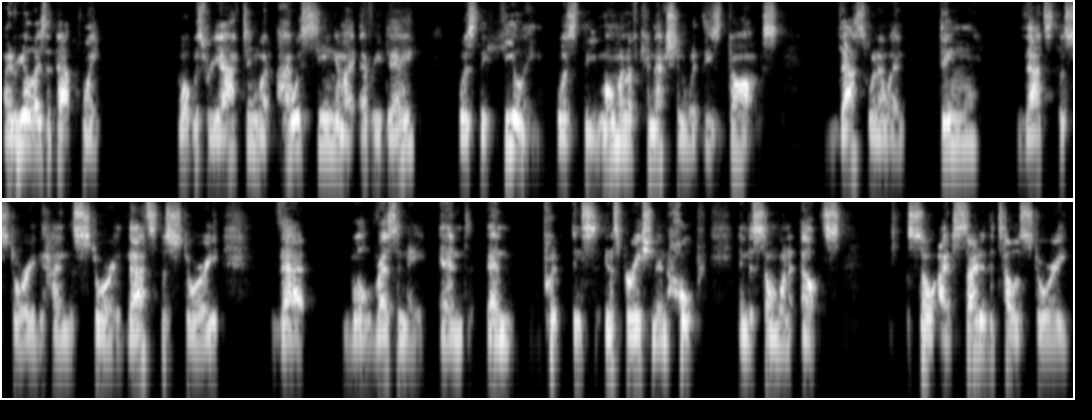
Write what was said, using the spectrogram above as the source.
I realized at that point what was reacting, what I was seeing in my everyday was the healing, was the moment of connection with these dogs. That's when I went, ding, that's the story behind the story. That's the story that will resonate and and put inspiration and hope into someone else. So I decided to tell a story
